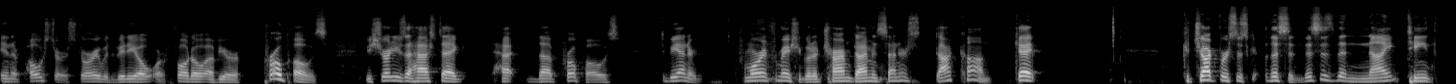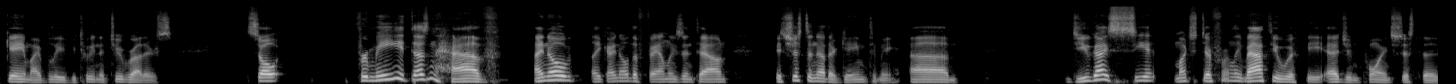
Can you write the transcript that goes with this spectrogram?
in a post or a story with video or photo of your propose. Be sure to use the hashtag ha- the propose to be entered. For more information, go to charmdiamondcenters.com. Okay. Tkachuk versus listen, this is the 19th game, I believe, between the two brothers. So for me, it doesn't have I know, like I know the family's in town. It's just another game to me. Um, do you guys see it much differently? Matthew with the edge and points, just the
